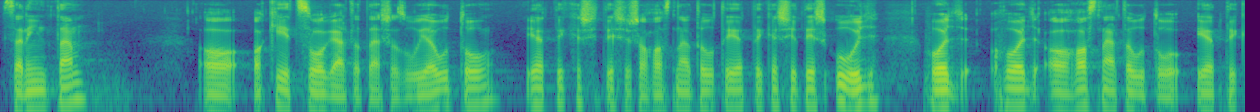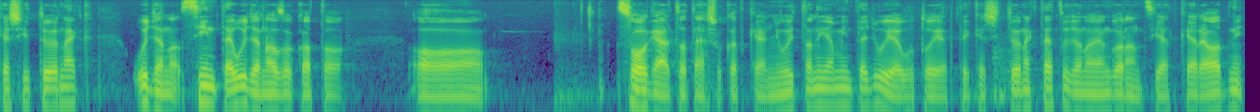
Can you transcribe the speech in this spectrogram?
szerintem, a, a két szolgáltatás, az új autó értékesítés és a használt autó értékesítés úgy, hogy, hogy a használt autó értékesítőnek ugyan, szinte ugyanazokat a, a szolgáltatásokat kell nyújtania, mint egy új autó értékesítőnek, tehát ugyanolyan garanciát kell adni,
